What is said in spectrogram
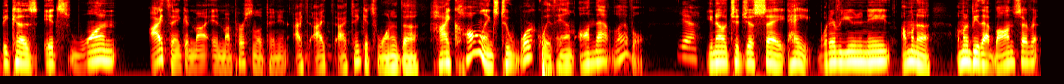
because it's one. I think, in my in my personal opinion, I, I I think it's one of the high callings to work with him on that level. Yeah. You know, to just say, "Hey, whatever you need, I'm gonna I'm gonna be that bond servant.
